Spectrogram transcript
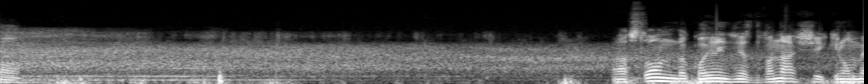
O. A stąd do Konięcia jest 12 km.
